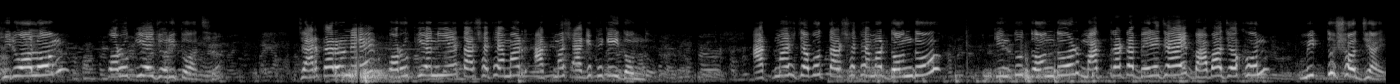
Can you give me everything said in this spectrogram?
হিরো আলম পরকীয়ায় জড়িত আছে। যার কারণে পরকীয়া নিয়ে তার সাথে আমার আট মাস আগে থেকেই দ্বন্দ্ব। আট মাস যাবত তার সাথে আমার দ্বন্দ্ব, কিন্তু দ্বন্দ্বর মাত্রাটা বেড়ে যায় বাবা যখন মৃত্যু সজ্জায়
